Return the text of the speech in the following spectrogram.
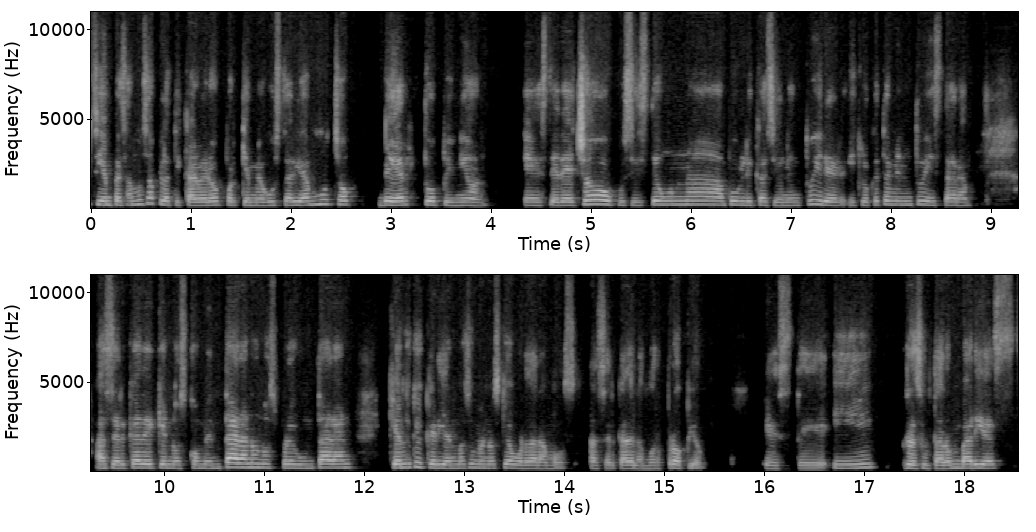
Si empezamos a platicar, Vero, porque me gustaría mucho ver tu opinión. Este, de hecho, pusiste una publicación en Twitter y creo que también en tu Instagram acerca de que nos comentaran o nos preguntaran qué es lo que querían más o menos que abordáramos acerca del amor propio. Este, y resultaron varias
